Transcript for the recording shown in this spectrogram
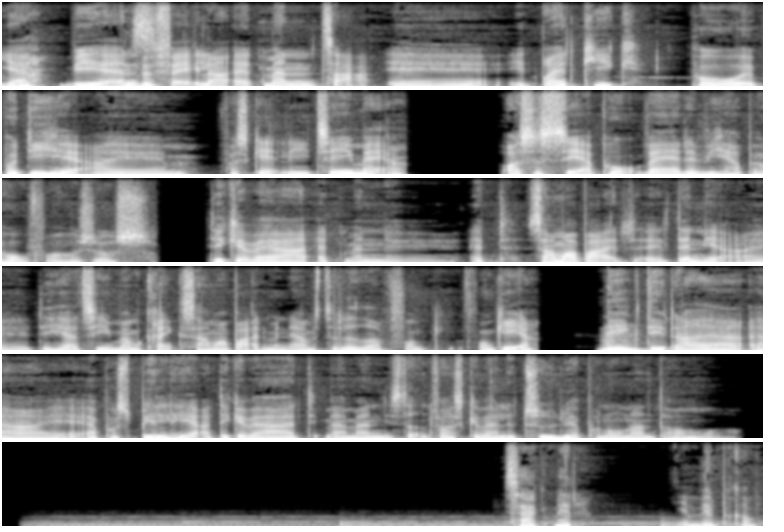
ja. Mhm. Vi anbefaler, at man tager øh, et bredt kig på, på de her øh, forskellige temaer, og så ser på, hvad er det, vi har behov for hos os. Det kan være, at man at at samarbejde, den her, det her tema omkring samarbejde med nærmeste ledere fungerer. Det er mm. ikke det, der er, er, er på spil her. Det kan være, at, at man i stedet for skal være lidt tydeligere på nogle andre områder. Tak, Mette. Jamen, velbekomme.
